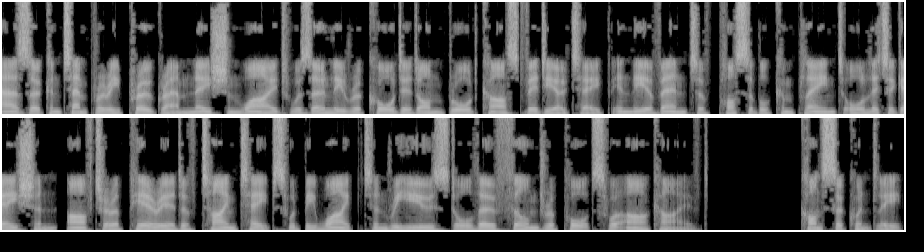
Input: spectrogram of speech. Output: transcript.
As a contemporary program nationwide was only recorded on broadcast videotape in the event of possible complaint or litigation, after a period of time tapes would be wiped and reused although filmed reports were archived. Consequently,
